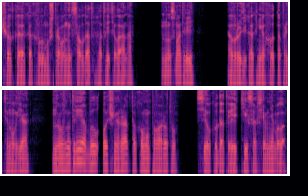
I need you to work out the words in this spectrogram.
Четко, как вымуштрованный солдат, ответила она. «Ну, смотри». А вроде как неохотно протянул я, но внутри я был очень рад такому повороту. Сил куда-то идти совсем не было.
